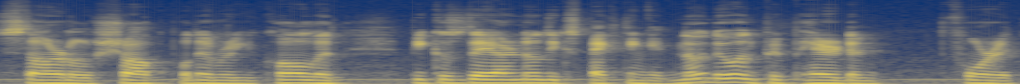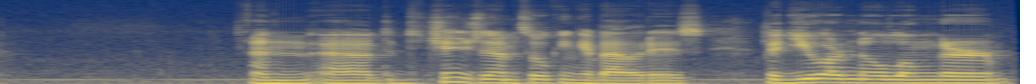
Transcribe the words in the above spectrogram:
startle, shock, whatever you call it, because they are not expecting it. No, no one prepared them for it. And uh, the, change that I'm talking about is that you are no longer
